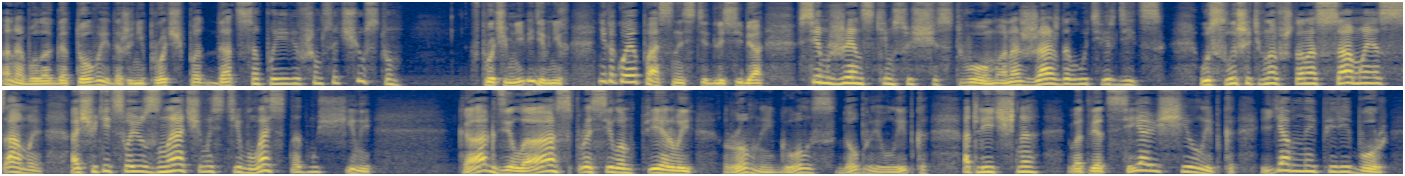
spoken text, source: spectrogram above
Она была готова и даже не прочь поддаться появившимся чувствам. Впрочем, не видя в них никакой опасности для себя, всем женским существом она жаждала утвердиться, услышать вновь, что она самая-самая, ощутить свою значимость и власть над мужчиной. «Как дела?» — спросил он первый. Ровный голос, добрая улыбка. «Отлично!» — в ответ сияющая улыбка, явный перебор —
